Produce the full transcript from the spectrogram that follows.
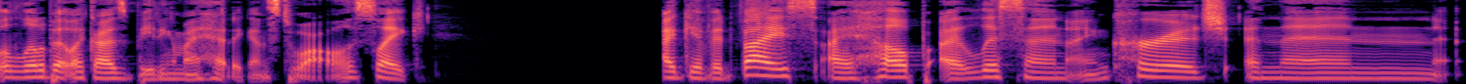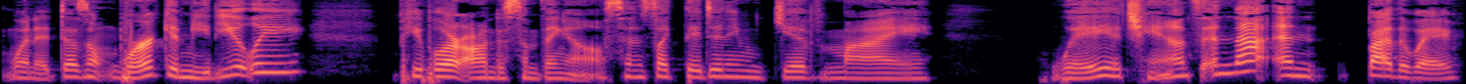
a little bit like I was beating my head against a wall. It's like I give advice, I help, I listen, I encourage, and then when it doesn't work immediately, people are onto something else. And it's like they didn't even give my way a chance. And that and by the way,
